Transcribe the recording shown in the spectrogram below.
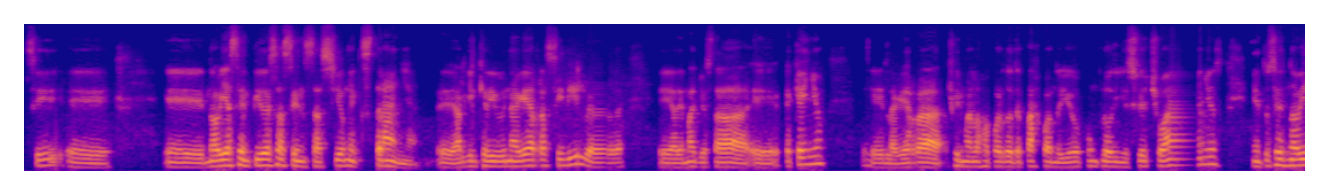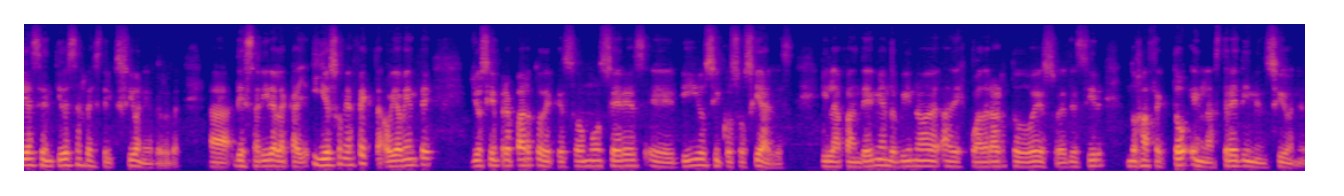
¿sí? eh, no había sentido esa sensación extraña. alguien que vive una guerra civil, ¿verdad? además yo estaba pequeño, eh, la guerra firma los acuerdos de paz cuando yo cumplo 18 años, entonces no había sentido esas restricciones ¿verdad? Ah, de salir a la calle. Y eso me afecta. Obviamente, yo siempre parto de que somos seres eh, biopsicosociales y la pandemia nos vino a, descuadrar todo eso, es decir, nos afectó en las tres dimensiones.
